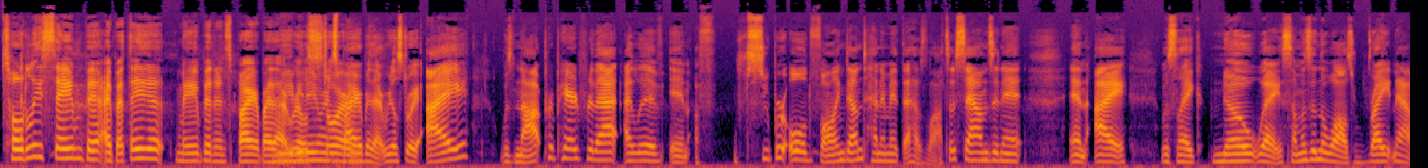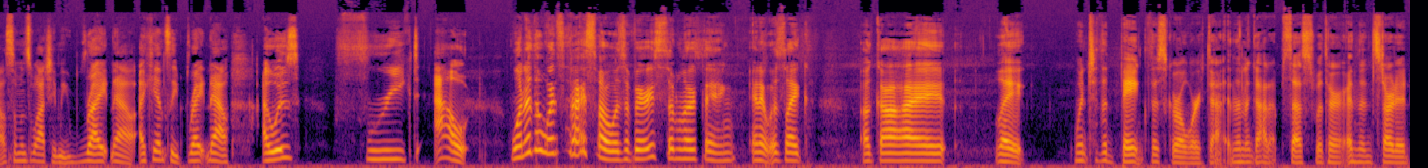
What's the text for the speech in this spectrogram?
Totally same bit. I bet they may have been inspired by that Maybe real they were story. inspired by that real story. I was not prepared for that. I live in a super old falling down tenement that has lots of sounds in it, and I was like, "No way! Someone's in the walls right now. Someone's watching me right now. I can't sleep right now." I was freaked out. One of the ones that I saw was a very similar thing, and it was like a guy like went to the bank this girl worked at, and then got obsessed with her, and then started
